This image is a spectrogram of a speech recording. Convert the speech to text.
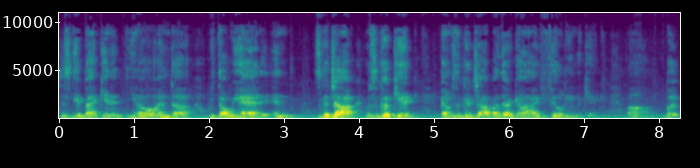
just get back in it, you know. And uh, we thought we had it, and it's a good job. It was a good kick, and it was a good job by their guy fielding the kick. Um, but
